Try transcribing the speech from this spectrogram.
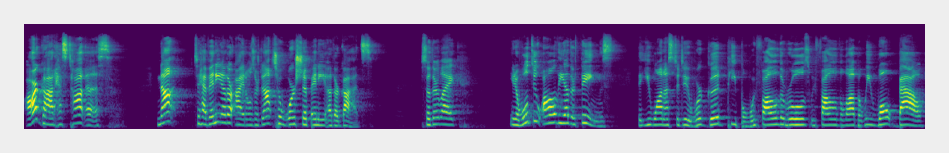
Our God has taught us not to have any other idols or not to worship any other gods. So they're like, you know, we'll do all the other things that you want us to do. We're good people. We follow the rules, we follow the law, but we won't bow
